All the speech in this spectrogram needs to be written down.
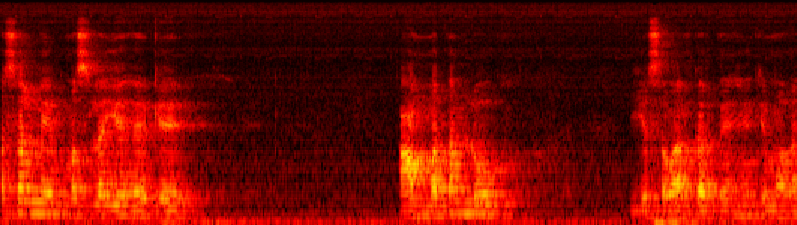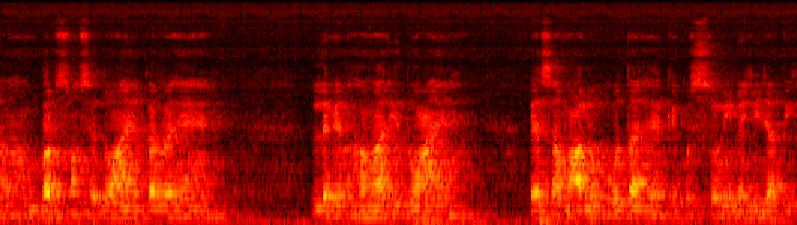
اصل میں ایک مسئلہ یہ ہے کہ عامتاً لوگ یہ سوال کرتے ہیں کہ مولانا ہم برسوں سے دعائیں کر رہے ہیں، لیکن ہماری دعائیں ایسا معلوم ہوتا ہے کہ کچھ سنی نہیں جاتی۔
